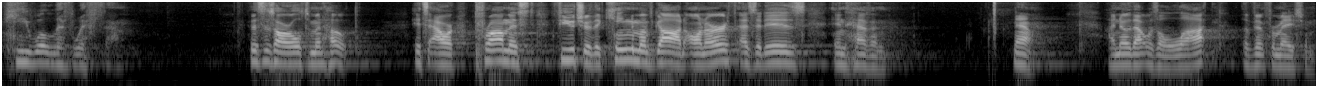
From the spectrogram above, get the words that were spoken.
He will live with them. This is our ultimate hope. It's our promised future, the kingdom of God on earth as it is in heaven. Now, I know that was a lot of information.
